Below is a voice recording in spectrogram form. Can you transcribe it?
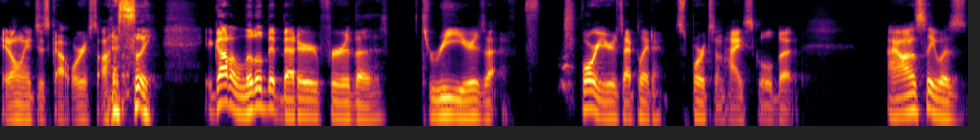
it only just got worse. Honestly, it got a little bit better for the three years, four years I played sports in high school, but I honestly was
